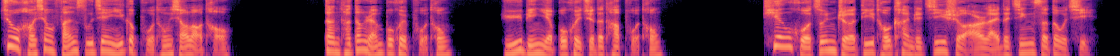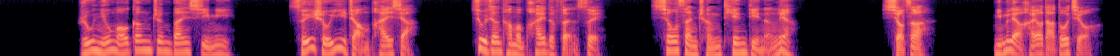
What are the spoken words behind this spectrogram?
就好像凡俗间一个普通小老头。但他当然不会普通，于炳也不会觉得他普通。天火尊者低头看着激射而来的金色斗气。如牛毛钢针般细密，随手一掌拍下，就将他们拍得粉碎，消散成天地能量。小子，你们俩还要打多久？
